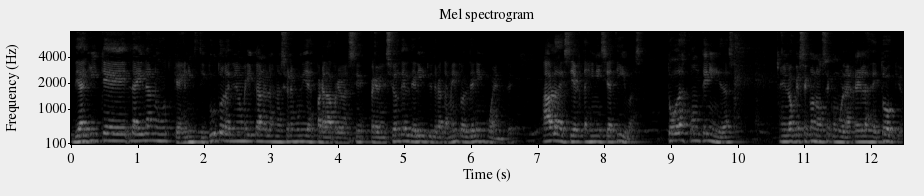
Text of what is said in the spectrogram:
De allí que la ILANUD, que es el Instituto Latinoamericano de las Naciones Unidas para la Prevención del Delito y Tratamiento del Delincuente, habla de ciertas iniciativas todas contenidas en lo que se conoce como las reglas de Tokio,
